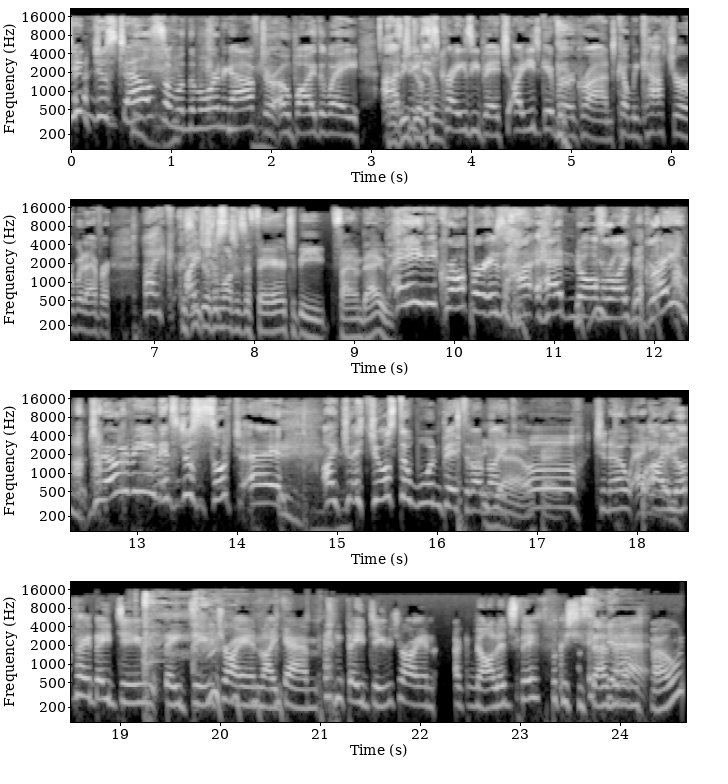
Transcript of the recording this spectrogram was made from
didn't just tell someone the morning after, oh, by the way, actually, this crazy bitch, I need to give her a grand. Can we catch her or whatever? Like, Because I he doesn't just, want his affair to be found out. Amy Cropper is ha- heading off right Graham. Do you know what I mean? It's just such a. I, it's just the one bit that I'm like, Yeah, okay. oh, do you know? Anyway. I love how they do they do try and like um they do try and acknowledge this because she says it on the phone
